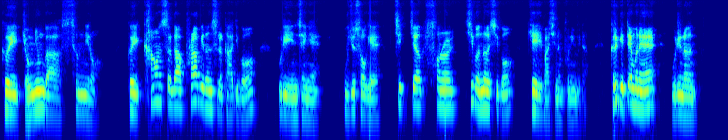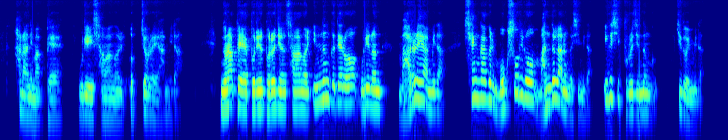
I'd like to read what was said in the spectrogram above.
그의 경륜과 섭리로 그의 카운슬과 프라비런스를 가지고 우리 인생의 우주 속에 직접 손을 집어넣으시고 개입하시는 분입니다. 그렇기 때문에 우리는 하나님 앞에 우리의 상황을 엎조려야 합니다. 눈앞에 벌어지는 상황을 있는 그대로 우리는 말을 해야 합니다. 생각을 목소리로 만들라는 것입니다. 이것이 부르짖는 기도입니다.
